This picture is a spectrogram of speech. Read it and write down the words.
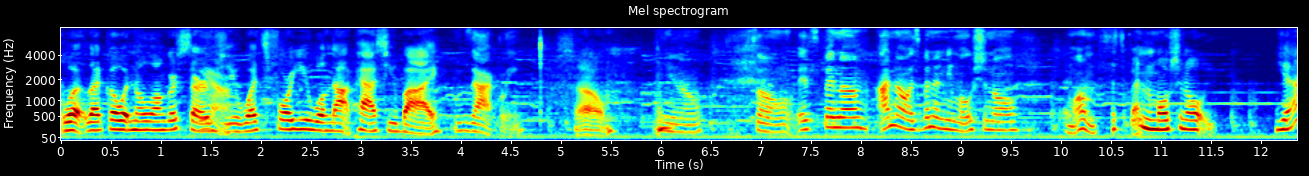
what let go. It no longer serves Yeah. you. What's for you will not pass you by. Exactly. So You know. So it's been a I know it's been an emotional month. it's been an emotional. Yeah,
